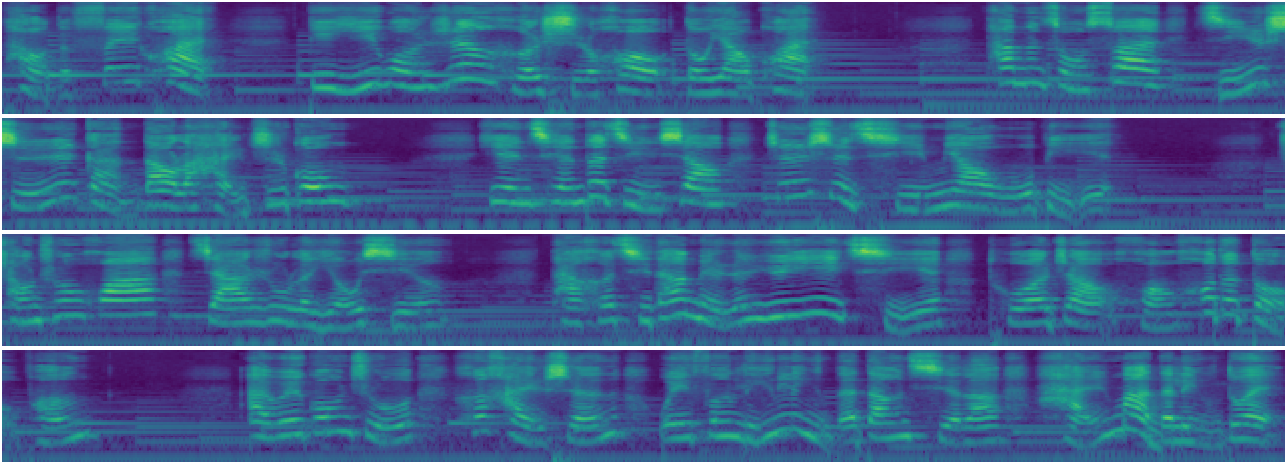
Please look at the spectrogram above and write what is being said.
跑得飞快，比以往任何时候都要快。他们总算及时赶到了海之宫，眼前的景象真是奇妙无比。长春花加入了游行。她和其他美人鱼一起拖着皇后的斗篷，艾薇公主和海神威风凛凛地当起了海马的领队，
